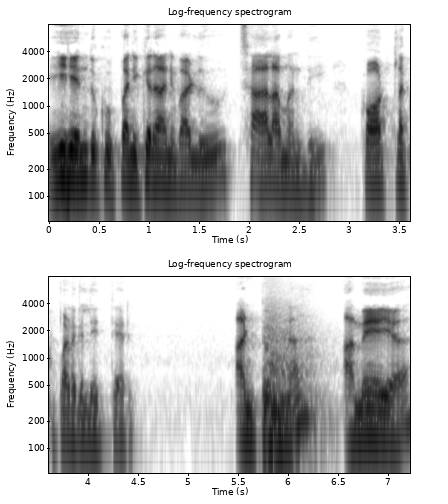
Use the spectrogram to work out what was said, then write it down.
ఈ ఎందుకు పనికిరాని వాళ్ళు చాలామంది కోట్లకు పడగలెత్తారు. అంటున్న అమేయ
